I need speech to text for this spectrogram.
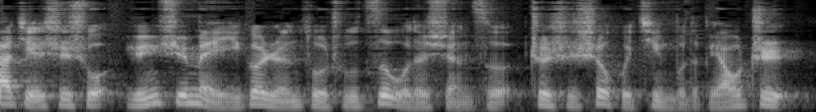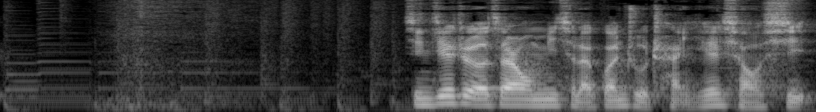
他解释说，允许每一个人做出自我的选择，这是社会进步的标志。紧接着，再让我们一起来关注产业消息。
